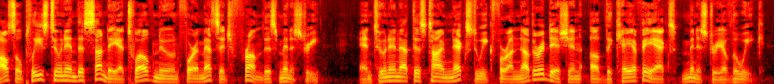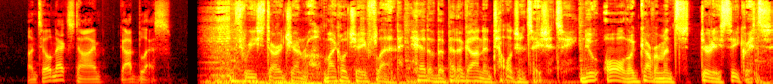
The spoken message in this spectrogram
Also, please tune in this Sunday at 12 noon for a message from this ministry. And tune in at this time next week for another edition of the KFAX Ministry of the Week. Until next time, God bless. Three star general Michael J. Flynn, head of the Pentagon Intelligence Agency, knew all the government's dirty secrets.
